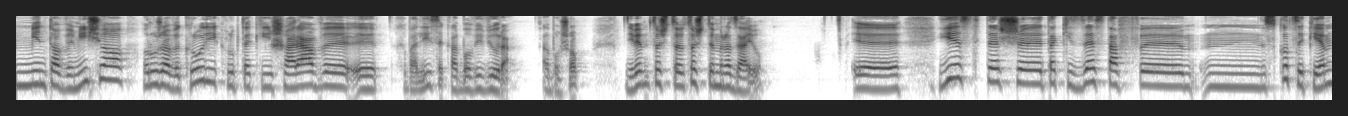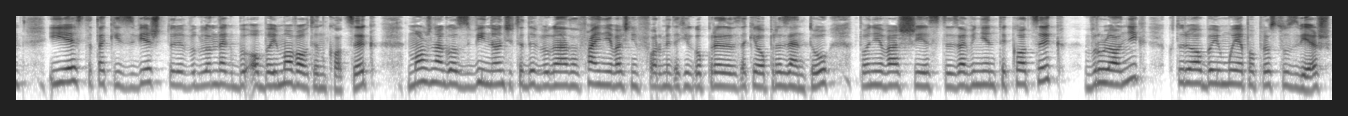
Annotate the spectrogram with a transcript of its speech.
miętowy misio, różowy królik lub taki szarawy, chyba lisek albo wiewióra, albo szop. Nie wiem, coś, coś w tym rodzaju. Y, jest też y, taki zestaw y, mm, z kocykiem i jest to taki zwierz, który wygląda jakby obejmował ten kocyk. Można go zwinąć i wtedy wygląda to fajnie właśnie w formie takiego, pre, takiego prezentu, ponieważ jest zawinięty kocyk w rulonik, który obejmuje po prostu zwierz.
